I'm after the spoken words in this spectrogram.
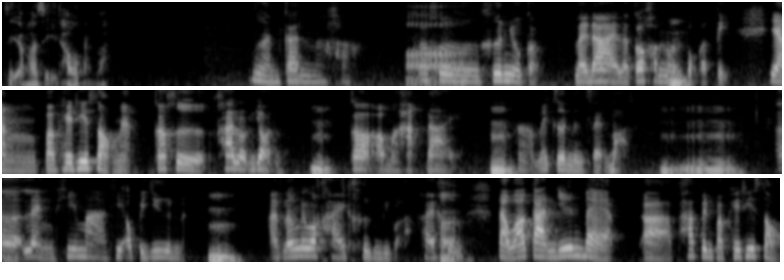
เสียภาษีเท่ากันปะเหมือนกันนะคะาก็คือขึ้นอยู่กับรายได้แล้วก็คำนวณอืมปกติ อย่างประเภทที่สองเนี่ยก็คือค่าลดหย่อนอืม ก็เอามาหักได้อืมอ่าไม่เกิน1นึ่งแสนบาทอืมเออแหล่งที่มาที่เอาไปยื่นอะอืมอาจต้องเรียกว่าคล้ายคลึงดีกว่าคล้ายคลึงอ่าแต่ว่าการยื่นแบบอ่าถ้าเป็นประเภทที่สอง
